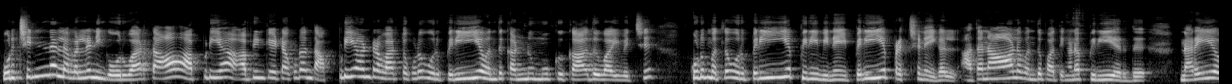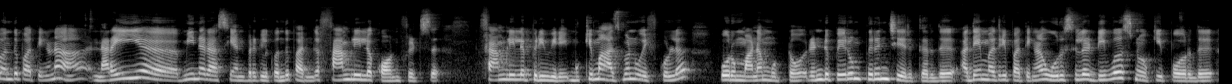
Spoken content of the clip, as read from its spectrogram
ஒரு சின்ன லெவலில் நீங்கள் ஒரு வார்த்தை ஆ அப்படியா? அப்படின்னு கேட்டால் கூட அந்த அப்படியான்ற வார்த்தை கூட ஒரு பெரிய வந்து கண்ணு மூக்கு காது வாய் வச்சு குடும்பத்தில் ஒரு பெரிய பிரிவினை பெரிய பிரச்சனைகள் அதனால் வந்து பார்த்திங்கன்னா பிரியறது. நிறைய வந்து பார்த்திங்கன்னா நிறைய மீனராசி அன்பர்களுக்கு வந்து பாருங்கள் ஃபேமிலியில் கான்ஃப்ளிக்ட்ஸு ஃபேமிலியில் பிரிவினை. முக்கியமாக ஹஸ்பண்ட் ஒய்ஃப்குள்ள ஒரு மனம் ரெண்டு பேரும் பிரிஞ்சு இருக்கிறது. அதே மாதிரி பார்த்திங்கன்னா ஒரு சிலர் டிவோர்ஸ் நோக்கி போகிறது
